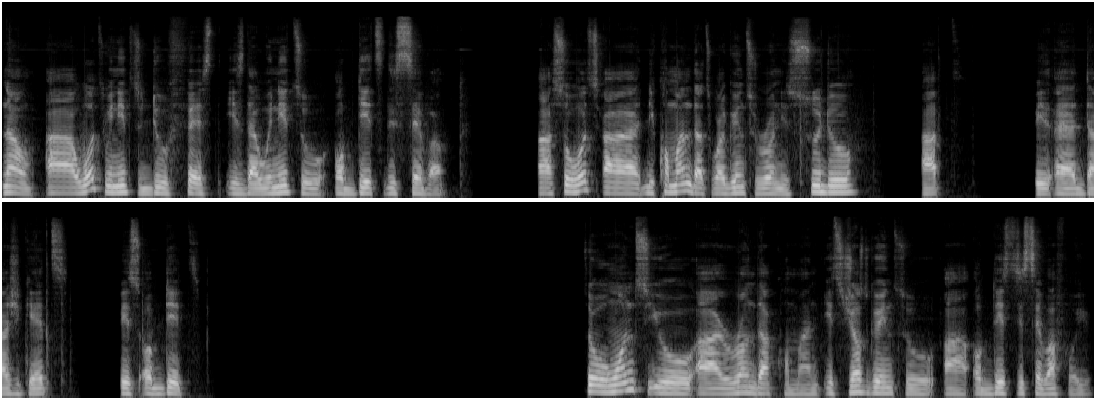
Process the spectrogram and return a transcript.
Now, uh, what we need to do first is that we need to update this server. Uh, so what uh, the command that we're going to run is sudo apt uh, dash get space update. So once you uh, run that command, it's just going to update this server for you.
